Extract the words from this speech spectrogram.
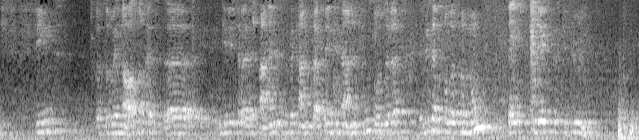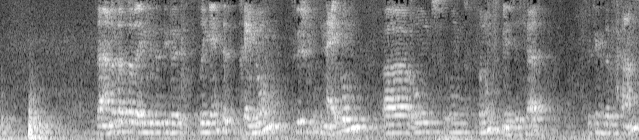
ich finde, was darüber hinaus noch jetzt äh, in gewisser Weise spannend ist, dass Kant sagte in dieser einen Fußnote, es ist ein von der Vernunft selbst bewirktes Gefühl. Weil einerseits hat er eben diese, diese stringente Trennung zwischen Neigung äh, und, und Vernunftmäßigkeit, beziehungsweise Verstand.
